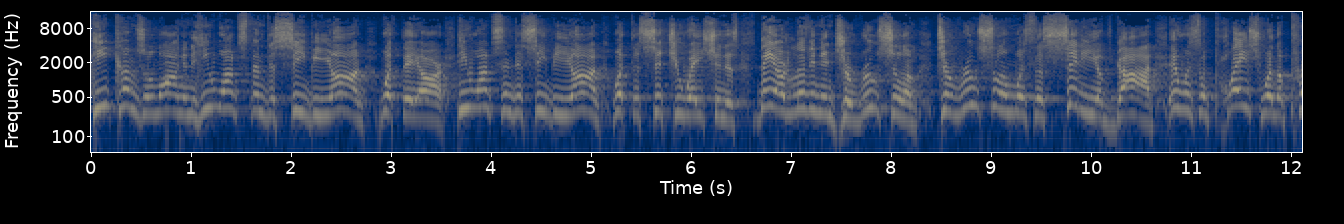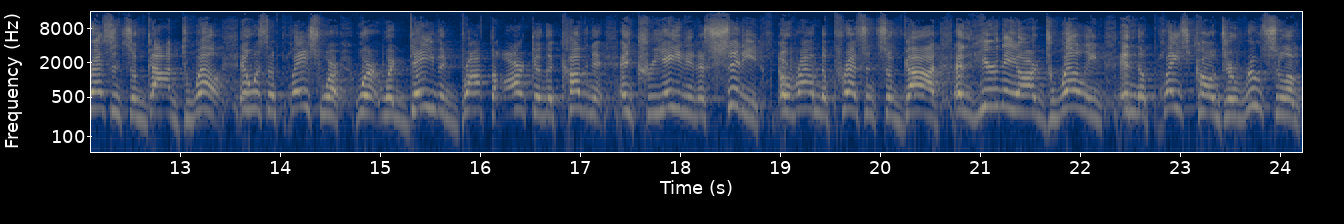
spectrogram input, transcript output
He comes along and He wants them to see beyond what they are. He wants them to see beyond what the situation is. They are living in Jerusalem. Jerusalem was the city of God, it was the place where the presence of God dwelt. It was a place where, where, where David brought the Ark of the Covenant and created a city around the presence of God. And here they are dwelling in the place called Jerusalem. Jerusalem,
